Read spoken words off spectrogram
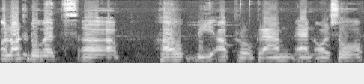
a lot to do with uh, how we are programmed and also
